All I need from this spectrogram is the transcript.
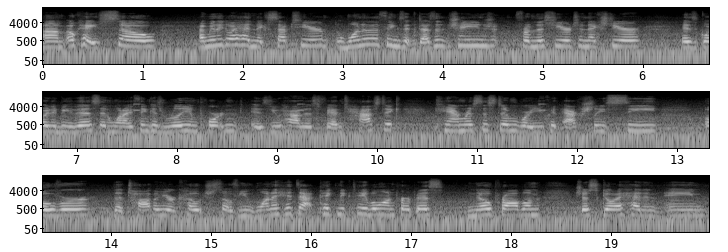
Um, okay, so I'm going to go ahead and accept here. One of the things that doesn't change from this year to next year is going to be this. And what I think is really important is you have this fantastic camera system where you can actually see over the top of your coach. So if you want to hit that picnic table on purpose, no problem. Just go ahead and aim.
